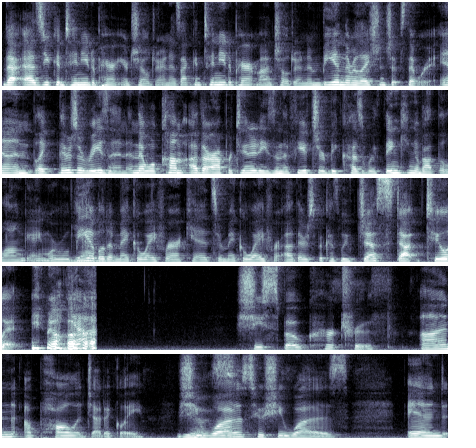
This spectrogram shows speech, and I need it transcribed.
that as you continue to parent your children, as I continue to parent my children, and be in the relationships that we're in, like there's a reason, and there will come other opportunities in the future because we're thinking about the long game, where we'll be yeah. able to make a way for our kids or make a way for others because we've just stuck to it. You know. Yeah. she spoke her truth unapologetically. Yes. She was who she was and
